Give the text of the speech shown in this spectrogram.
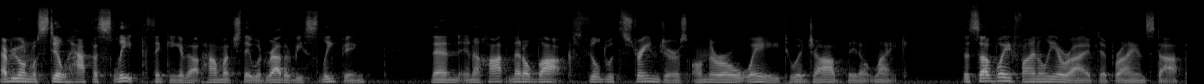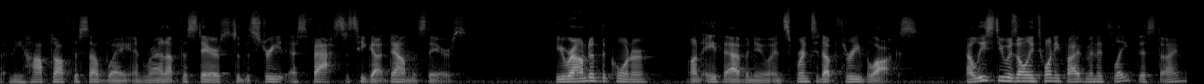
Everyone was still half asleep, thinking about how much they would rather be sleeping than in a hot metal box filled with strangers on their way to a job they don't like. The subway finally arrived at Brian's stop, and he hopped off the subway and ran up the stairs to the street as fast as he got down the stairs. He rounded the corner on 8th Avenue and sprinted up three blocks. At least he was only 25 minutes late this time.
